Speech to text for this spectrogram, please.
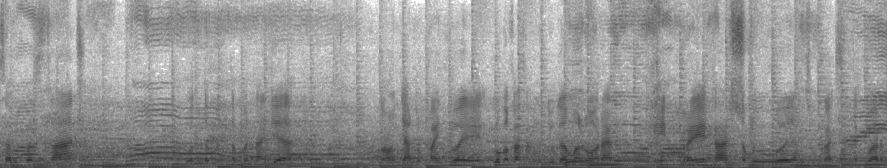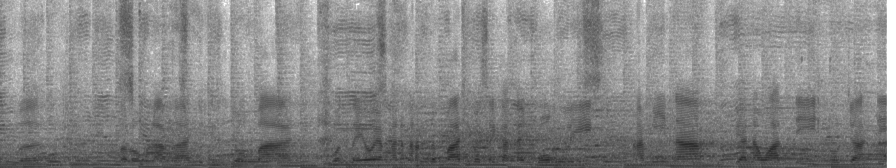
pesan-pesan buat temen-temen aja. Tolong jangan lupain gue ya. Gue bakal kangen juga sama lo orang. Kayak Pre kan temen gue yang suka nyontek bareng gue kalau ulangan bikin jawaban buat Leo yang anak-anak depan juga saya katain Bongli Amina Dianawati Nurjati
